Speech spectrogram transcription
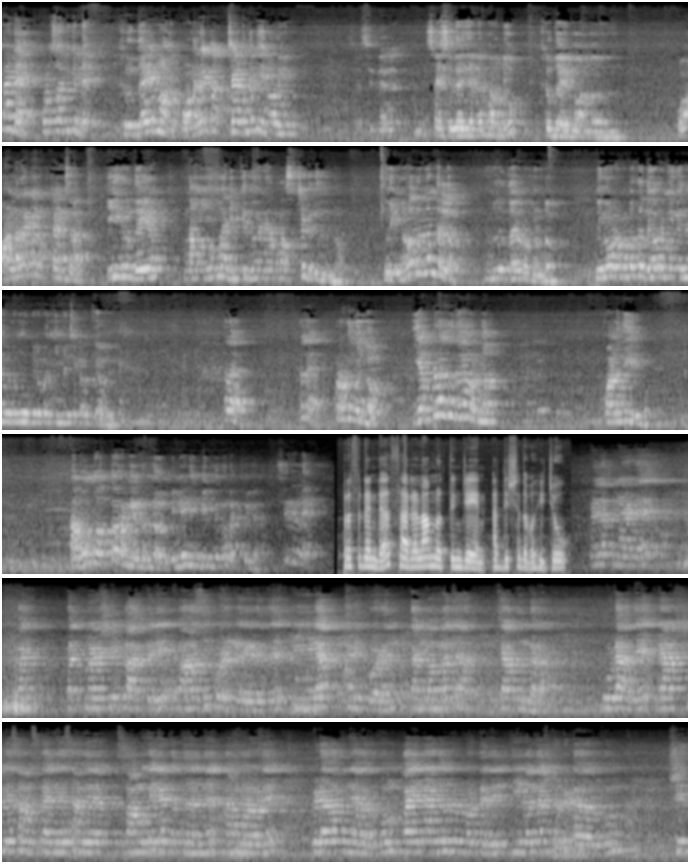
വേണ്ടേ? പ്രോത്സാഹിപ്പിക്കണ്ടേ? ഹൃദയമാണ്. വളരെ ചേട്ടന്റെ പേര് പറയും. ശശിധരൻ. ചേട്ടൻ പറഞ്ഞു ഹൃദയമാണ്. വളരെ കറക്റ്റ് ആ. ഈ ഹൃദയം നമ്മൾ മരിക്കുന്നവരെ റെസ്റ്റ് എടുക്കുന്നുണ്ടോ? നിങ്ങൾ ഉറങ്ങുന്നുണ്ടല്ലോ ഹൃദയം ഉറങ്ങുന്നുണ്ടോ? നിങ്ങൾ ഉറങ്ങുമ്പോൾ ഹൃദയം ഉറങ്ങി കഴിഞ്ഞാൽ പിന്നെ മൂക്കിൽ പഞ്ഞി വെച്ച് കിടത്തിയാൽ മതി അല്ലേ അല്ലേ ഉറങ്ങുന്നുണ്ടോ എപ്പോഴാ ഹൃദയം ഉറങ്ങാം പണി തീരുമ്പോ അപ്പൊ മൊത്തം പിന്നെ എണീപ്പിക്കുന്നത് നടക്കൂല ശരിയല്ലേ? പ്രസിഡന്റ് സരള മൃത്യുഞ്ജയൻ അധ്യക്ഷത വഹിച്ചു. വെള്ളപ്പനാട് പ- പത്മാക്ഷി കാക്കൽ ആസിപ്പുഴക്കരയിടത്ത് ലീല കിളിക്കോടൻ തങ്കമ്മ ചാത്തുന്തറ കൂടാതെ രാഷ്ട്രീയ സാംസ്കാരിക സാമൂഹ്യ രംഗത്ത്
